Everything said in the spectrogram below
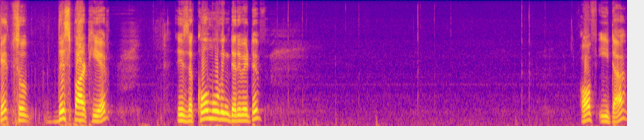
Okay. So, this part here is the co-moving derivative of eta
